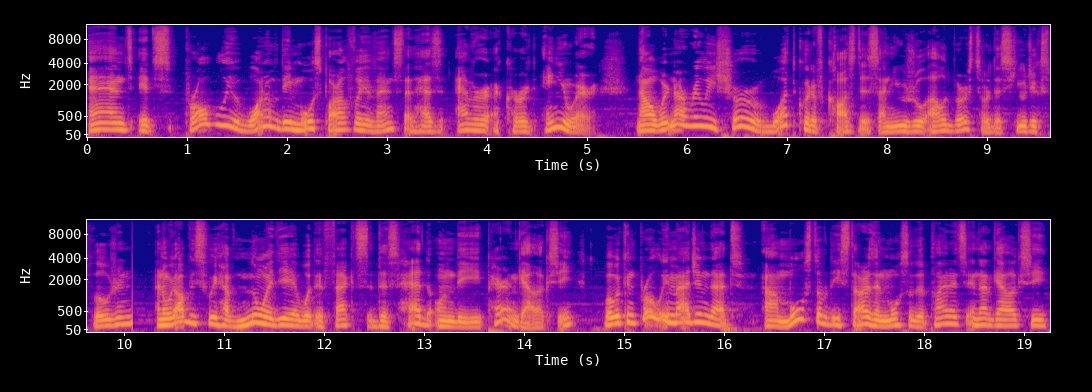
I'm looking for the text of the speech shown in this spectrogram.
and it's probably one of the most powerful events that has ever occurred anywhere. Now, we're not really sure what could have caused this unusual outburst or this huge explosion, and we obviously have no idea what effects this had on the parent galaxy, but we can probably imagine that uh, most of these stars and most of the planets in that galaxy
